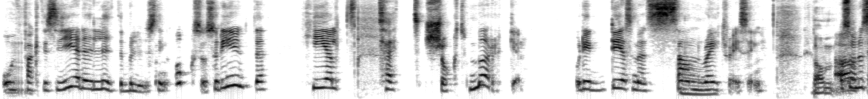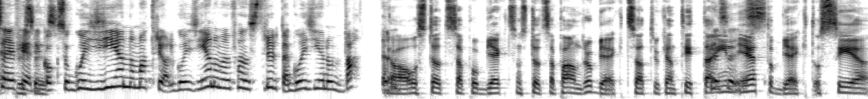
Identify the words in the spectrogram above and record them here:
och mm. faktiskt ger dig lite belysning också. Så det är ju inte helt tätt tjockt mörker. Och det är det som är sun mm. ray tracing. De, och som du säger Fredrik precis. också, gå igenom material, gå igenom en fönsterruta, gå igenom vatten. Ja, och studsa på objekt som studsar på andra objekt. Så att du kan titta precis. in i ett objekt och se uh,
